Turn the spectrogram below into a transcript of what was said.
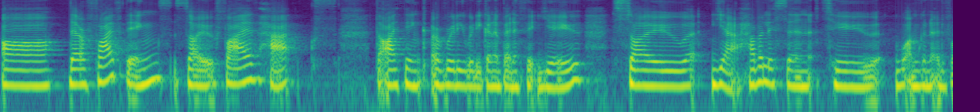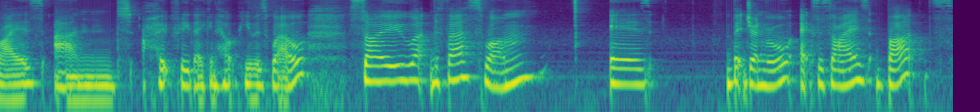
are there are five things, so five hacks that I think are really, really going to benefit you. So, yeah, have a listen to what I'm going to advise, and hopefully, they can help you as well. So, the first one is a bit general exercise, but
